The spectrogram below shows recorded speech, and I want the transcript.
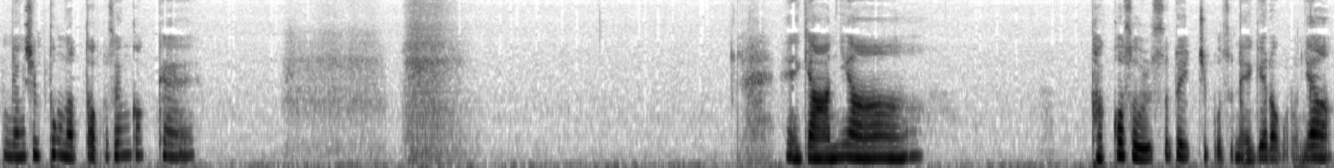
그냥 심통 났다고 생각해. 애기 아니야. 다 커서 울 수도 있지 무슨 애기라 그러냐?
